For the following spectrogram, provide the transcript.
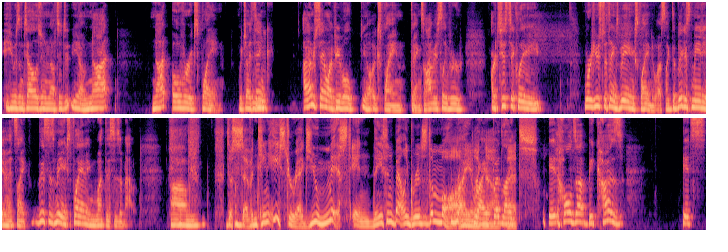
he was intelligent enough to do, you know, not not over explain, which I mm-hmm. think I understand why people, you know, explain things. Obviously, we're artistically we're used to things being explained to us. Like the biggest media, it's like this is me explaining what this is about. The 17 Easter eggs you missed in Nathan Ballingrud's The Maw. Right, like, right, no, but, like- that's it holds up because it's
